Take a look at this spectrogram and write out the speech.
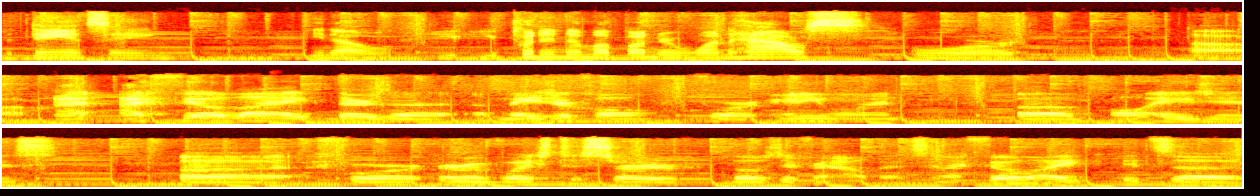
the dancing? You know, you, you putting them up under one house or uh, I, I feel like there's a, a major call for anyone of all ages uh, for Urban Voice to serve those different outlets. And I feel like it's a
